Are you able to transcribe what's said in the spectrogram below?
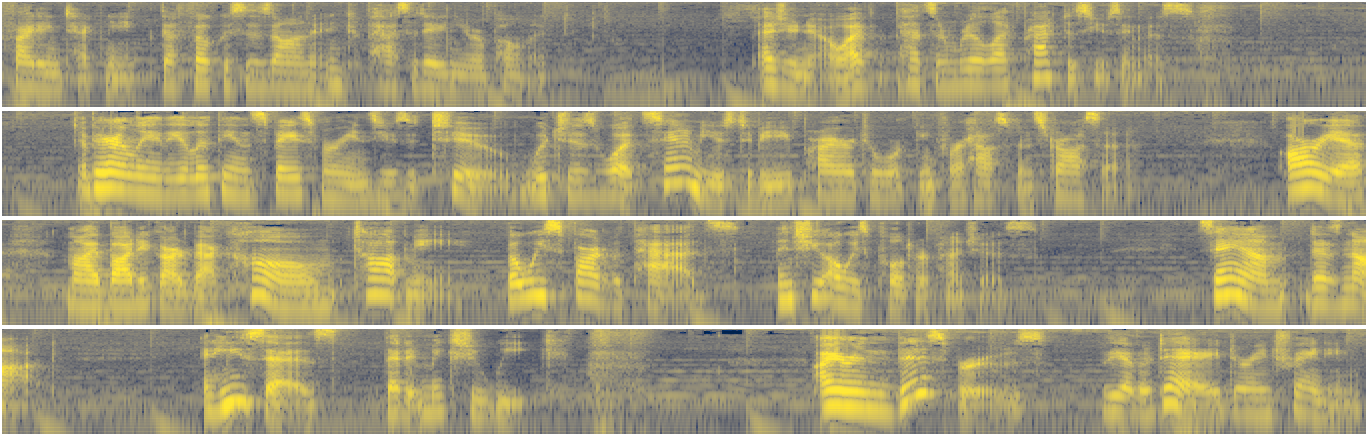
fighting technique that focuses on incapacitating your opponent. As you know, I've had some real life practice using this. Apparently, the Illythian Space Marines use it too, which is what Sam used to be prior to working for House Hausmannstrasse. Arya, my bodyguard back home, taught me, but we sparred with pads, and she always pulled her punches. Sam does not, and he says that it makes you weak. I earned this bruise the other day during training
